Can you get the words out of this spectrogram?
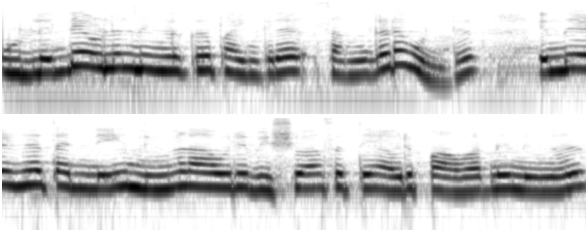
ഉള്ളിന്റെ ഉള്ളിൽ നിങ്ങൾക്ക് ഭയങ്കര സങ്കടമുണ്ട്. എന്ന് കഴിഞ്ഞാൽ തന്നെയും നിങ്ങൾ ആ ഒരു വിശ്വാസത്തെ ആ ഒരു പവറിനെ നിങ്ങൾ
